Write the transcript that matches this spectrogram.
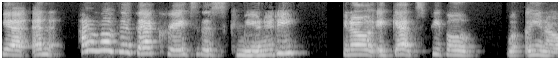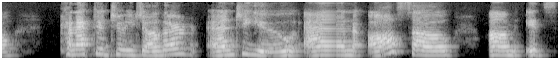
Yeah and i love that that creates this community. You know it gets people you know connected to each other and to you and also um, it's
